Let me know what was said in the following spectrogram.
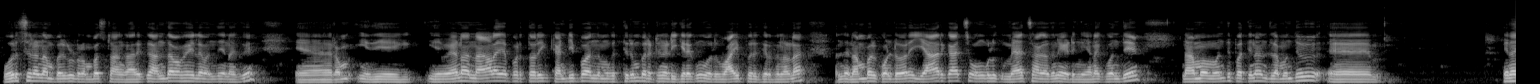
ஒரு சில நம்பர்கள் ரொம்ப ஸ்ட்ராங்காக இருக்குது அந்த வகையில் வந்து எனக்கு ரொம்ப இது இது வேணால் நாளைய பொறுத்த வரைக்கும் கண்டிப்பாக நமக்கு திரும்ப ரிட்டன் அடிக்கிறதுக்கும் ஒரு வாய்ப்பு இருக்கிறதுனால அந்த நம்பர் கொண்டு வரேன் யாருக்காச்சும் உங்களுக்கு மேட்ச் ஆகுதுன்னு எடுங்க. எனக்கு வந்து நாம் வந்து பார்த்திங்கன்னா அதில் வந்து ஏன்னா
